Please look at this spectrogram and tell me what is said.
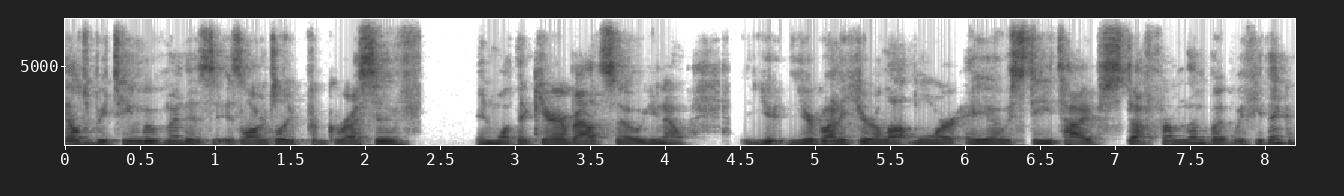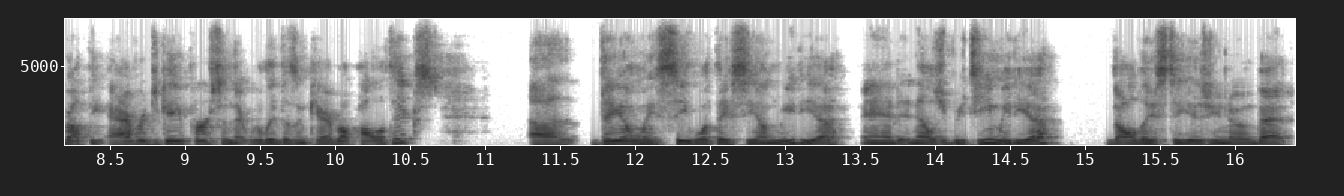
LGBT movement is is largely progressive in what they care about. So you know you, are going to hear a lot more AOC type stuff from them. But if you think about the average gay person that really doesn't care about politics, uh, they only see what they see on media and in LGBT media. All they see is you know that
